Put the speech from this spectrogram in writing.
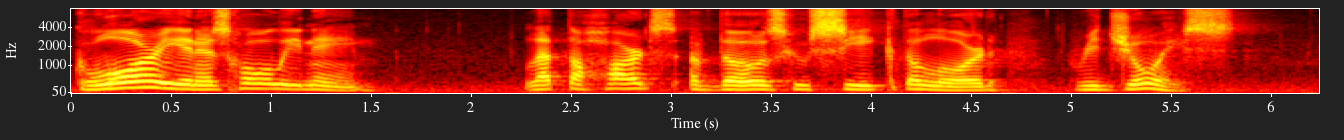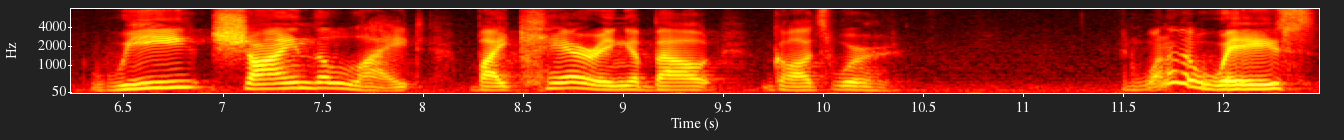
Glory in his holy name. Let the hearts of those who seek the Lord rejoice. We shine the light by caring about God's word. And one of the ways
